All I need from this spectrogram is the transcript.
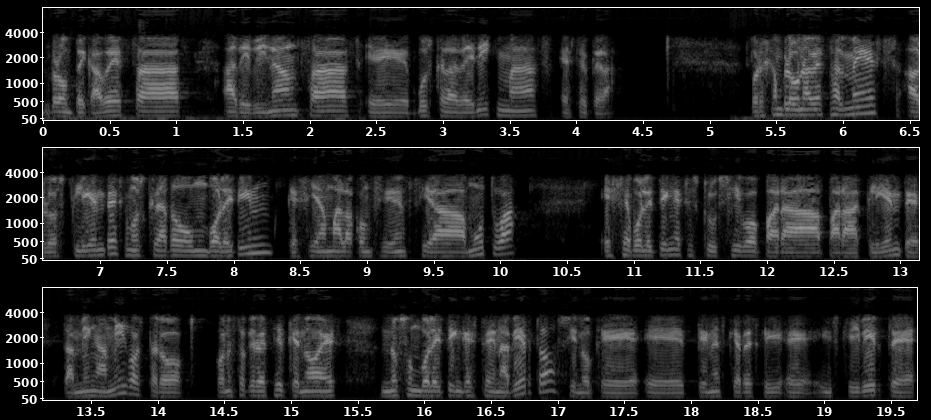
rompecabezas, adivinanzas, eh, búsqueda de enigmas, etcétera. Por ejemplo, una vez al mes a los clientes hemos creado un boletín que se llama La Confidencia Mutua ese boletín es exclusivo para, para clientes, también amigos, pero con esto quiero decir que no es, no es un boletín que esté en abierto, sino que eh, tienes que eh, inscribirte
